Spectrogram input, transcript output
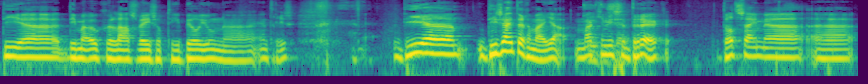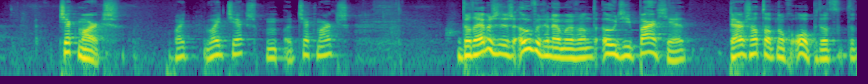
Die, eh, die me ook laatst wees op die biljoen eh, entries. Die, die zei tegen mij, ja, maak je niet zo druk. Dat zijn eh, eh, checkmarks. White, white checks? Eh, Checkmarks. Dat hebben ze dus overgenomen van het OG paardje. Daar zat dat nog op. Dat, dat,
